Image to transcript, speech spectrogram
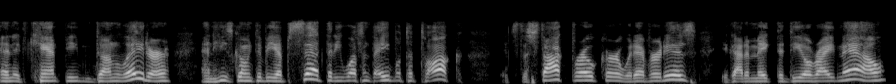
And it can't be done later. And he's going to be upset that he wasn't able to talk. It's the stockbroker, whatever it is. You got to make the deal right now.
